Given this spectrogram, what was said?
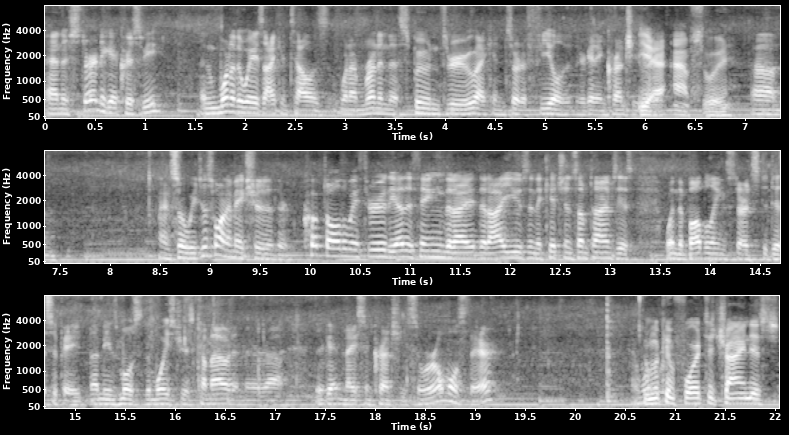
And they're starting to get crispy. And one of the ways I can tell is when I'm running the spoon through, I can sort of feel that they're getting crunchy. right? yeah, absolutely. And so we just want to make sure that they're cooked all the way through. The other thing that I that I use in the kitchen sometimes is when the bubbling starts to dissipate. That means most of the moisture has come out and they're uh, they're getting nice and crunchy. So we're almost there. And I'm looking forward to trying this,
